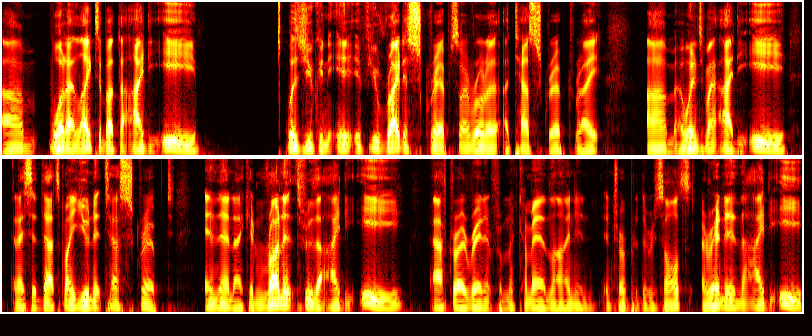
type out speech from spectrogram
Um, what I liked about the IDE was you can if you write a script. So I wrote a, a test script, right? Um, I went into my IDE and I said that's my unit test script, and then I can run it through the IDE after I ran it from the command line and interpreted the results. I ran it in the IDE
